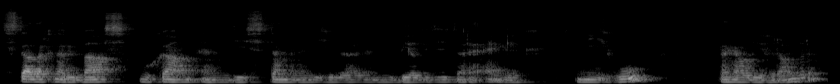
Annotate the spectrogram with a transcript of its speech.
stel dat je naar je baas moet gaan en die stemmen en die geluiden en die beelden die zitten daar eigenlijk niet goed, dan gaan we die veranderen,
